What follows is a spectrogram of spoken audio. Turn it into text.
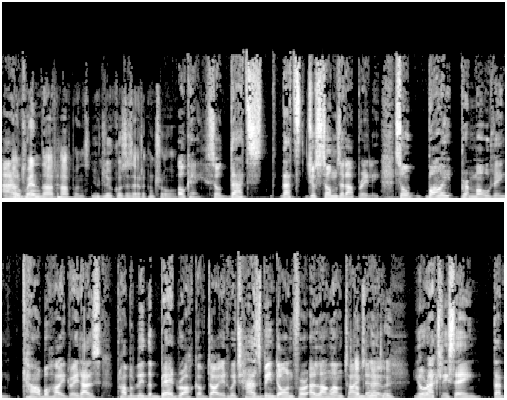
And, and, when that happens, your glucose is out of control. Okay, so that's that's just sums it up really. So by promoting carbohydrate as probably the bedrock of diet, which has been done for a long, long time Absolutely. now, you're actually saying that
